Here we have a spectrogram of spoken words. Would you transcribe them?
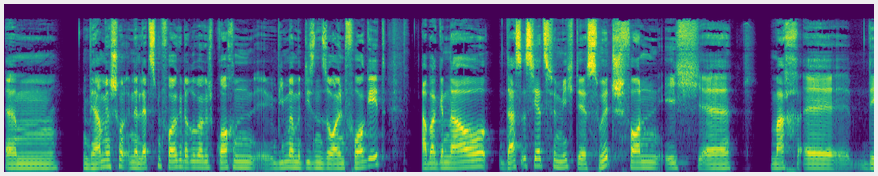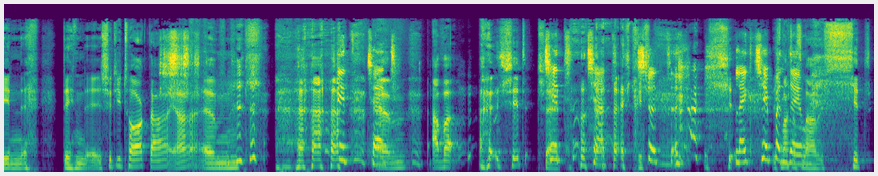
ähm, wir haben ja schon in der letzten Folge darüber gesprochen, wie man mit diesen Säulen vorgeht. Aber genau das ist jetzt für mich der Switch von ich äh, mach äh, den den äh, Shitty Talk da, ja. Ähm, Shit Chat. ähm, aber äh, Shit Chat. Shit Chat. ich krieg, Shit. Ich, like Chip and Dale. Shit.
